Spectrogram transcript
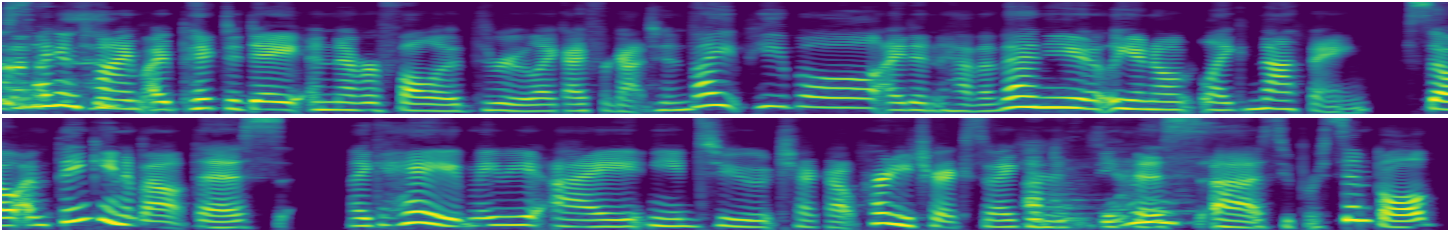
the second time I picked a date and never followed through. Like I forgot to invite people. I didn't have a venue, you know, like nothing. So I'm thinking about this. Like, hey, maybe I need to check out Party Tricks so I can uh, yes. this uh, super simple.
